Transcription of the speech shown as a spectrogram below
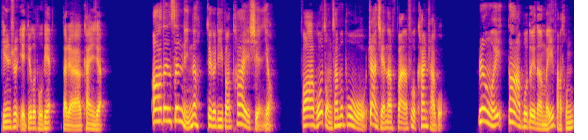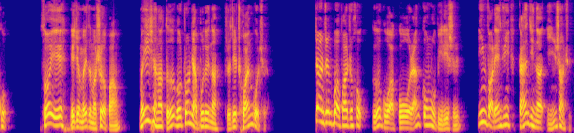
平时也丢个图片，大家看一下。阿登森林呢，这个地方太险要，法国总参谋部战前呢反复勘察过，认为大部队呢没法通过，所以也就没怎么设防。没想到德国装甲部队呢直接穿过去了。战争爆发之后，德国啊果然攻入比利时，英法联军赶紧呢迎上去，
